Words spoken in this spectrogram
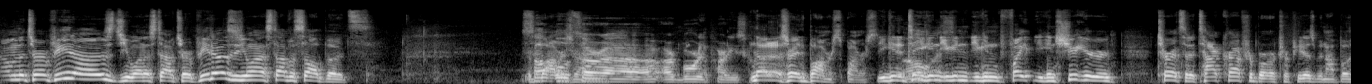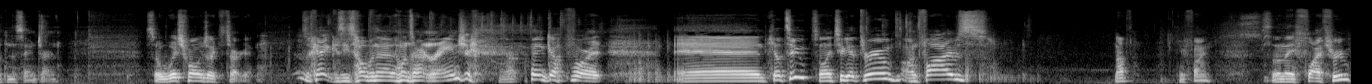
Um, the torpedoes. Do you want to stop torpedoes or do you want to stop assault boats? Assault bombers boats are are uh, are boarding parties. No, no, sorry, the bombers. Bombers. You can, Oh, you can, you can, you can fight. You can shoot your turrets at attack craft or, or torpedoes, but not both in the same turn. So, which one would you like to target? It's okay because he's hoping the other ones aren't in range. Go for it. And kill two. So only two get through on fives. Nothing. You're fine. So then they fly through.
